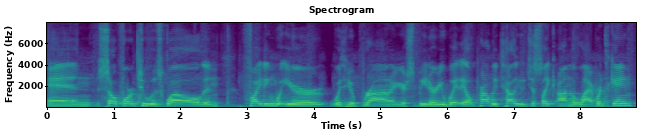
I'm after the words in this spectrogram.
and so forth too as well, and fighting with your with your brawn or your speed or your wit, it'll probably tell you just like on the labyrinth game,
